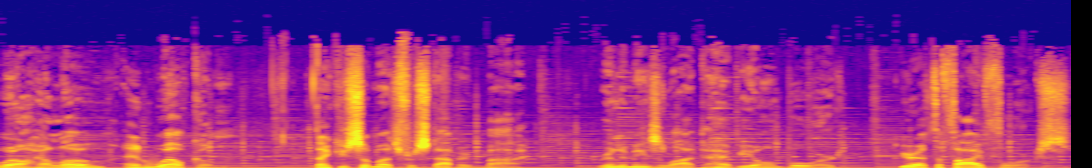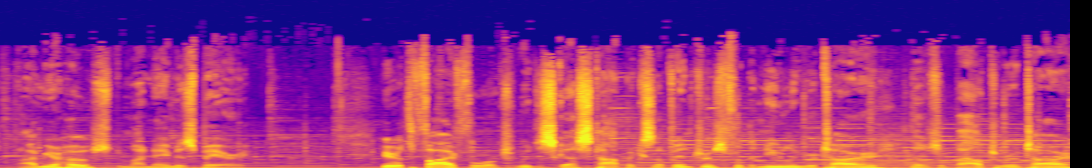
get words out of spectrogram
Well, hello and welcome. Thank you so much for stopping by. Really means a lot to have you on board. You're at the Five Forks. I'm your host, my name is Barry. Here at the Five Forks, we discuss topics of interest for the newly retired, those about to retire,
